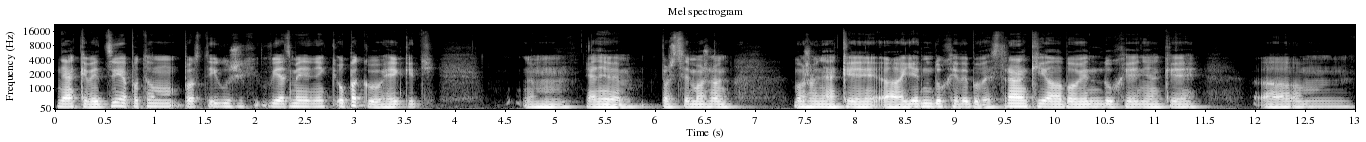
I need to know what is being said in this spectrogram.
nejaké veci a potom proste ich už ich viac menej opakujú, hej, keď um, ja neviem, proste možno, možno nejaké uh, jednoduché webové stránky alebo jednoduché nejaké um,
